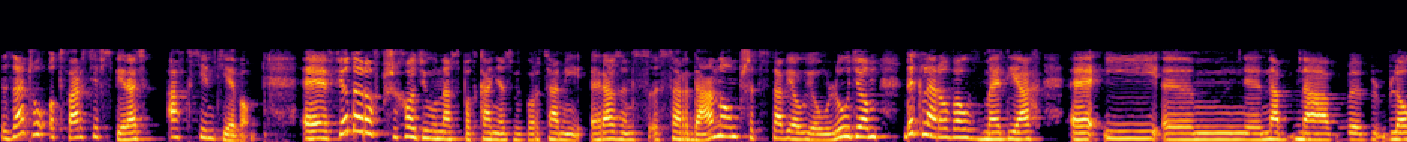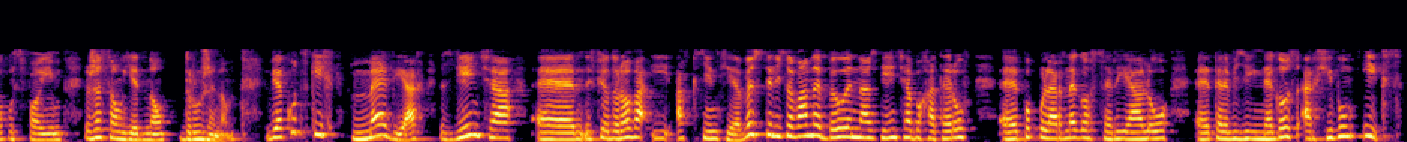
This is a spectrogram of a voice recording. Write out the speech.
zaczął otwarcie wspierać Awksjentiewą. E, Fiodorow przychodził na spotkania z wyborcami razem z Sardaną, przedstawiał ją ludziom, deklarował w mediach e, i na, na blogu swoim, że są jedną drużyną. W jakuckich mediach zdjęcia e, Fiodorowa i Awksjentiewy stylizowane były na zdjęcia bohaterów popularnego serialu telewizyjnego z archiwum X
